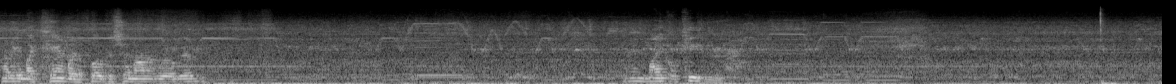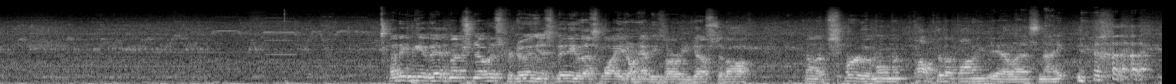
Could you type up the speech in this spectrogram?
How to get my camera to focus in on it real good. And Michael Keaton. I didn't give Ed much notice for doing this video, that's why you don't have these already dusted off. Kind of spur of the moment, popped it up on him. Yeah, last night.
